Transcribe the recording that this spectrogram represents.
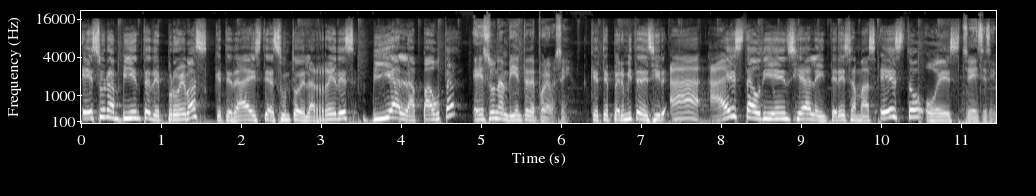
es un ambiente de pruebas que te da este asunto de las redes vía la pauta Es un ambiente de prueba, sí. Que te permite decir, ah, a esta audiencia le interesa más esto o esto. Sí, sí, sí.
